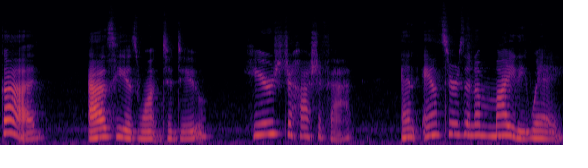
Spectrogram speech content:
God, as he is wont to do, hears Jehoshaphat and answers in a mighty way.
